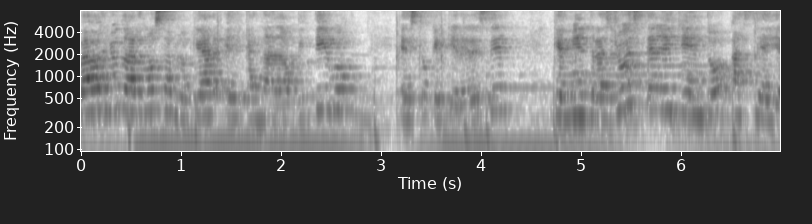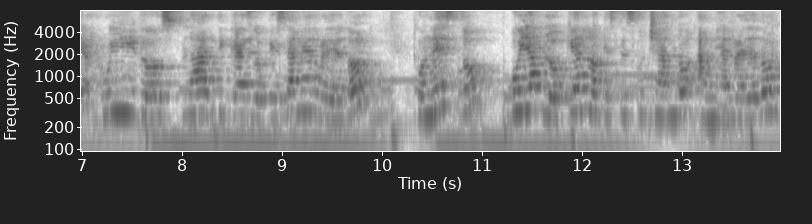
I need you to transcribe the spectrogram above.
va a ayudarnos a bloquear el canal auditivo. ¿Esto qué quiere decir? Que mientras yo esté leyendo, hacia allá ruidos, pláticas, lo que sea a mi alrededor, con esto voy a bloquear lo que esté escuchando a mi alrededor,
